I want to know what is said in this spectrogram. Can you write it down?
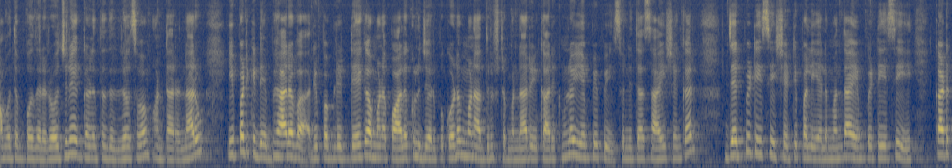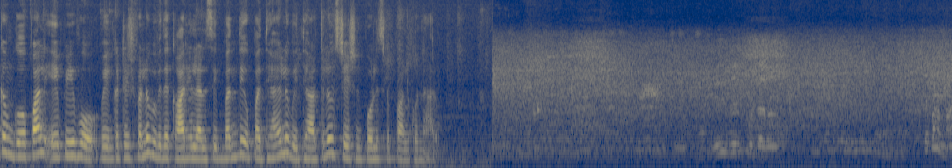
ఆమోదం పొందిన రోజునే గణతంత్ర దినోత్సవం అంటారన్నారు. ఇప్పటికి డెబ్బై ఆరవ రిపబ్లిక్ డేగా మన పాలకులు జరుపుకోవడం మన అదృష్టమన్నారు. ఈ కార్యక్రమంలో MPP Sunitha Sai Shankar ZPTC Settipalli Yalamanda MPTC Katakam Gopal APO Venkateswarlu వివిధ కార్యాలయాల సిబ్బంది ఉపాధ్యాయులు విద్యార్థులు స్టేషన్ పోలీసులు పాల్గొన్నారు. జరుపుకుంటారు చెప్పండమ్మా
